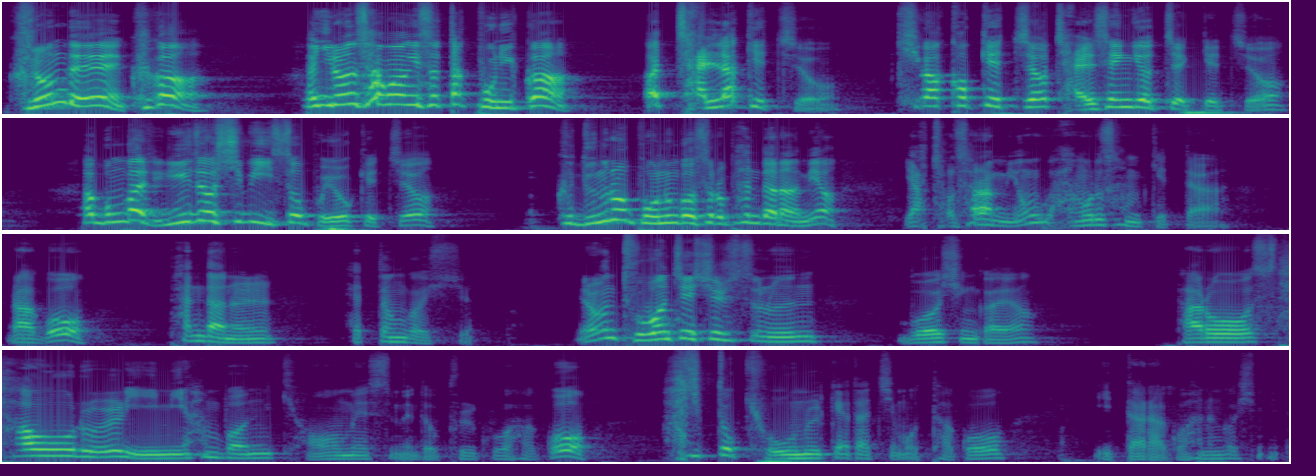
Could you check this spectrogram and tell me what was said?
그런데 그가 이런 상황에서 딱 보니까 아, 잘났겠죠. 키가 컸겠죠. 잘생겼겠죠. 아, 뭔가 리더십이 있어 보였겠죠. 그 눈으로 보는 것으로 판단하며 야, 저 사람이 왕으로 삼겠다라고 판단을 했던 것이죠. 여러분 두 번째 실수는 무엇인가요? 바로 사울을 이미 한번 경험했음에도 불구하고 아직도 교훈을 깨닫지 못하고 있다라고 하는 것입니다.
